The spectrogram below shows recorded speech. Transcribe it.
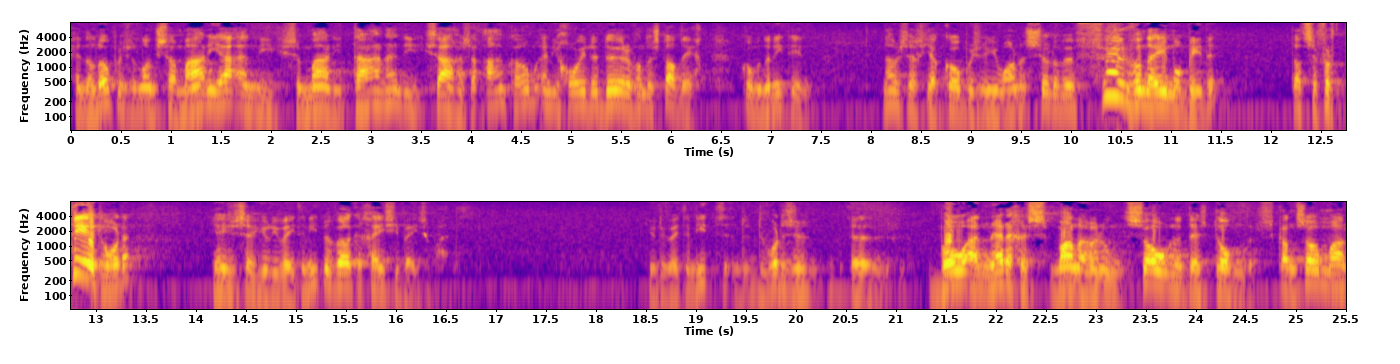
En dan lopen ze langs Samaria en die Samaritanen, die zagen ze aankomen en die gooien de deuren van de stad dicht. Komen er niet in. Nou zegt Jacobus en Johannes, zullen we vuur van de hemel bidden? Dat ze verteerd worden? Jezus zegt, jullie weten niet met welke geest je bezig bent. Jullie weten niet, er worden ze uh, Boanerges mannen genoemd, zonen des donders. Kan zomaar,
